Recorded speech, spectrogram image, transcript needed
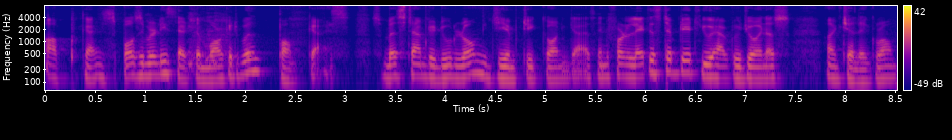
up guys. Possibilities that the market will pump guys. So best time to do long gmt coin guys. And for the latest update you have to join us on telegram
